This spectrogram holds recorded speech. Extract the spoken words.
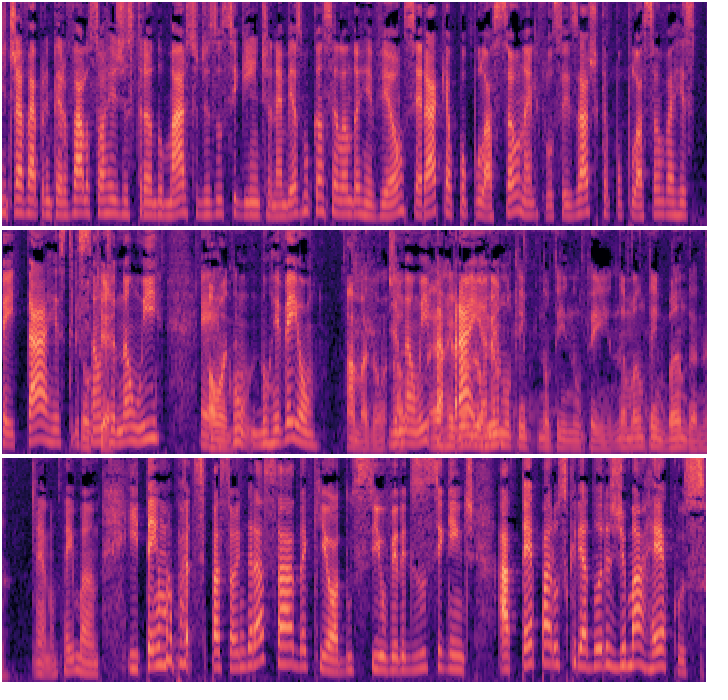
A gente já vai para o intervalo, só registrando o Márcio, diz o seguinte, né? Mesmo cancelando a Réveillon, será que a população, né? Ele falou, vocês acham que a população vai respeitar a restrição de não ir é, com, no Réveillon? Ah, mas não, de não ir é, para a praia, Rio né? não tem, não tem, não tem, não, mas não tem banda, né? É, não tem banda. E tem uma participação engraçada aqui, ó, do Silvio. Ele diz o seguinte: até para os criadores de marrecos,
